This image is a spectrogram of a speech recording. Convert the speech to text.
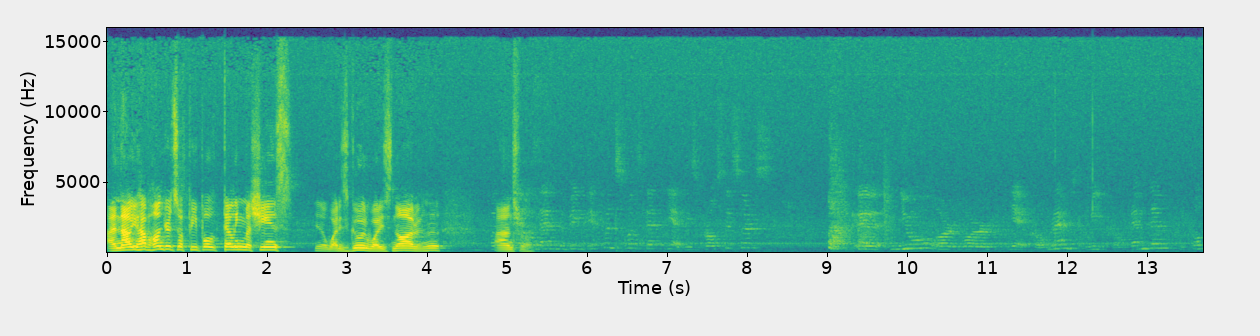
And now you have hundreds of people telling machines, you know, what is good, what is not, uh, and so on. Then the big difference was that, yeah, these processors uh, knew or were, yeah, programmed, we programmed them, people,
